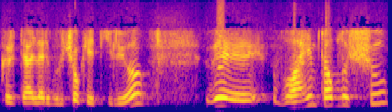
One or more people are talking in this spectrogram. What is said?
kriterleri bunu çok etkiliyor. Ve e, vahim tablo şu.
